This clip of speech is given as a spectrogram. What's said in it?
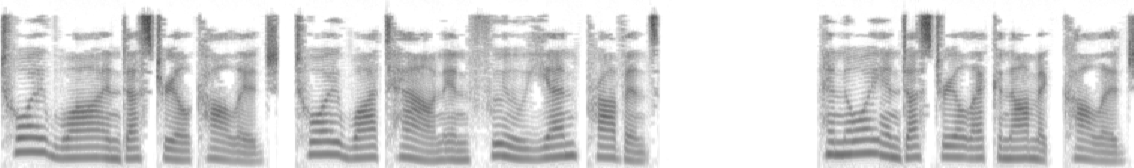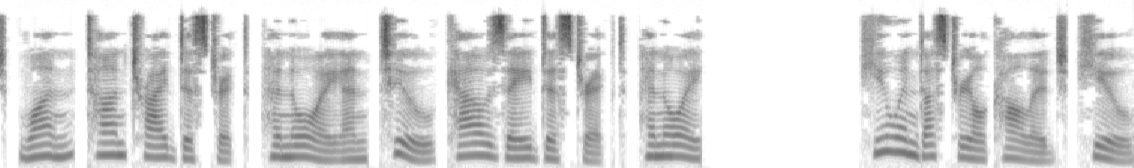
Tuy Hoa Industrial College, Tuy Hoa Town in Phu Yen Province Hanoi Industrial Economic College, 1 Thanh Tri District, Hanoi and 2 Cau Giay District, Hanoi. Hue Industrial College, Hue.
